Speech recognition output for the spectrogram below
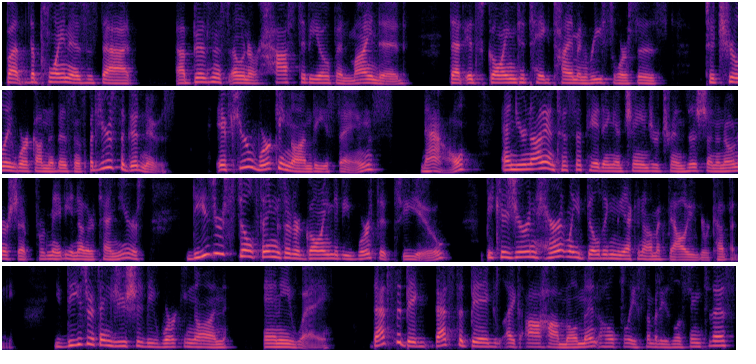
but the point is is that a business owner has to be open minded that it's going to take time and resources to truly work on the business but here's the good news if you're working on these things now and you're not anticipating a change or transition in ownership for maybe another 10 years, these are still things that are going to be worth it to you because you're inherently building the economic value of your company. These are things you should be working on anyway. That's the big that's the big like aha moment. Hopefully somebody's listening to this.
